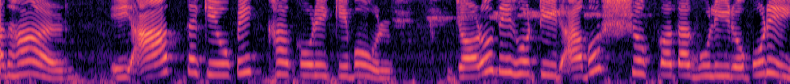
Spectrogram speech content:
আধার, এই আত্মাকে উপেক্ষা করে কেবল জড়দেহটির আবশ্যকতাগুলির ওপরেই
